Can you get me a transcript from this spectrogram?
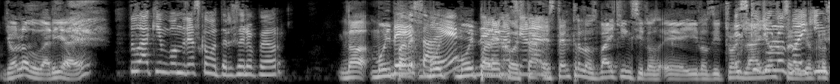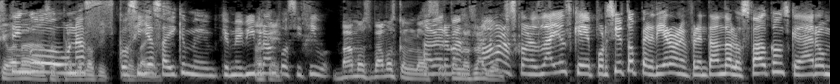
Yo lo dudaría, ¿eh? ¿Tú a quién pondrías como tercero peor? No, muy, pare- esa, muy, ¿eh? muy parejo. Está, entre los Vikings y los, eh, y los Detroit es que Lions. yo los Vikings tengo unas los- cosillas Lions. ahí que me, que me vibran positivo. Vamos, vamos con los, a ver, con va, los Lions. vámonos con los Lions, que por cierto perdieron enfrentando a los Falcons, quedaron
